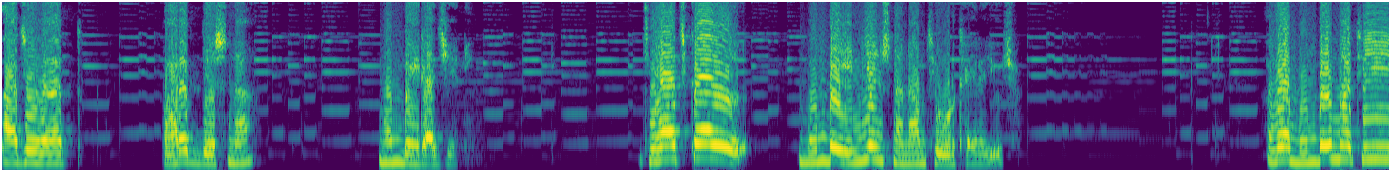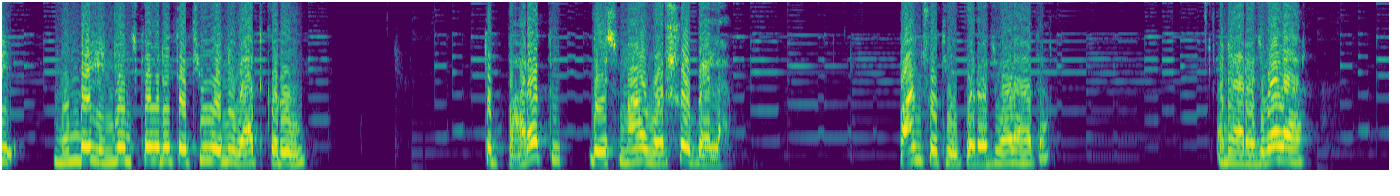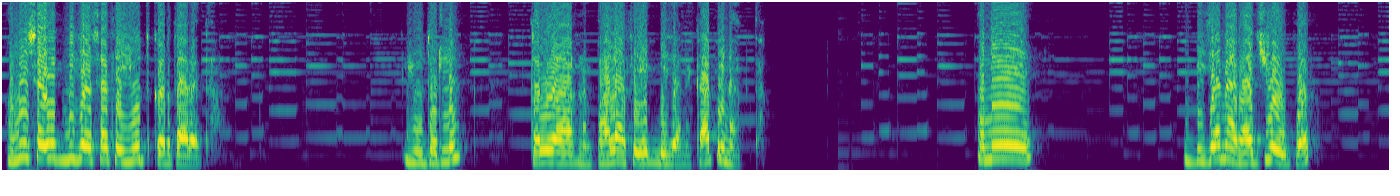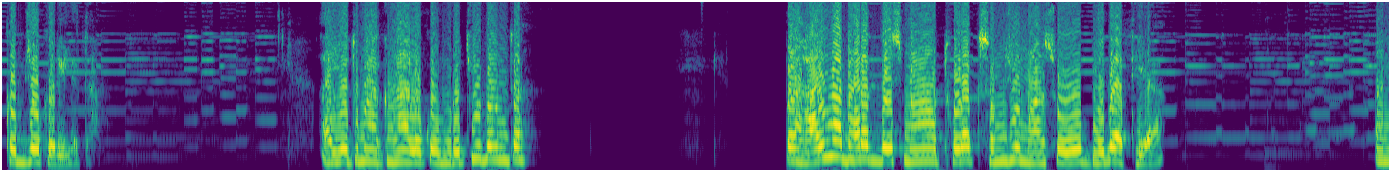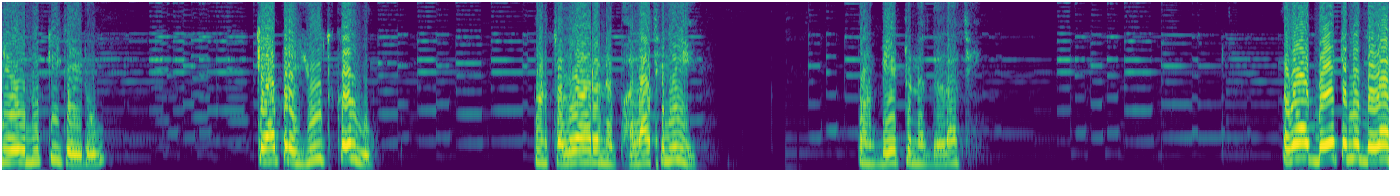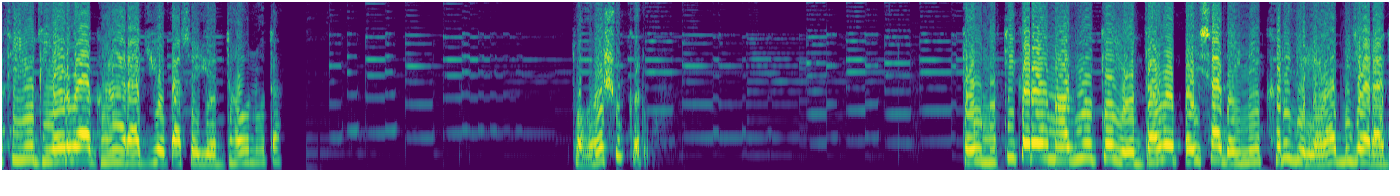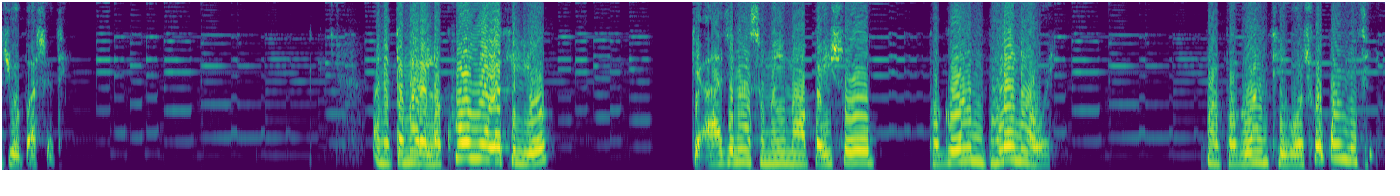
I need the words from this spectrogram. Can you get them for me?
આજે વાત ભારત દેશના મુંબઈ રાજ્યની. જે આજકાલ મુંબઈ ઇન્ડિયન્સના નામથી ઓળખાઈ રહ્યું છે. હવે મુંબઈમાંથી મુંબઈ ઇન્ડિયન્સ કેવી રીતે થયું એની વાત કરું, તો ભારત દેશમાં વર્ષો પહેલા પાંચસો થી ઉપર રજવાડા હતા. અને આ રજવાડા હંમેશા એકબીજા સાથે યુદ્ધ કરતા રહેતા. યુદ્ધ એટલે તલવાર ને ભાલાથી એકબીજાને કાપી નાખતા. અને બીજાના રાજ્યો ઉપર કબજો કરી લેતા. આ યુદ્ધમાં ઘણા લોકો મૃત્યુ પામતા. પણ હાલના ભારત દેશમાં થોડાક સમજુ માણસો ભેગા થયા અને એવું નક્કી કર્યું કે આપણે યુદ્ધ કરવું. પણ તલવાર અને ભાલાથી નહીં, પણ બેટ અને દડાથી. હવે આ બેટ અને દડાથી યુદ્ધ લડવા ઘણા રાજ્યો પાસે યોદ્ધાઓ નહોતા. તો હવે શું કરવું? તો એવું નક્કી કરવામાં આવ્યું કે યોદ્ધાઓ પૈસા દઈને ખરીદી લેવા બીજા રાજ્યો પાસેથી. અને તમારે લખવું અહીંયા લખી લ્યો કે આજના સમયમાં પૈસો ભગવાન ભલે ના હોય, પણ ભગવાનથી ઓછો પણ નથી.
